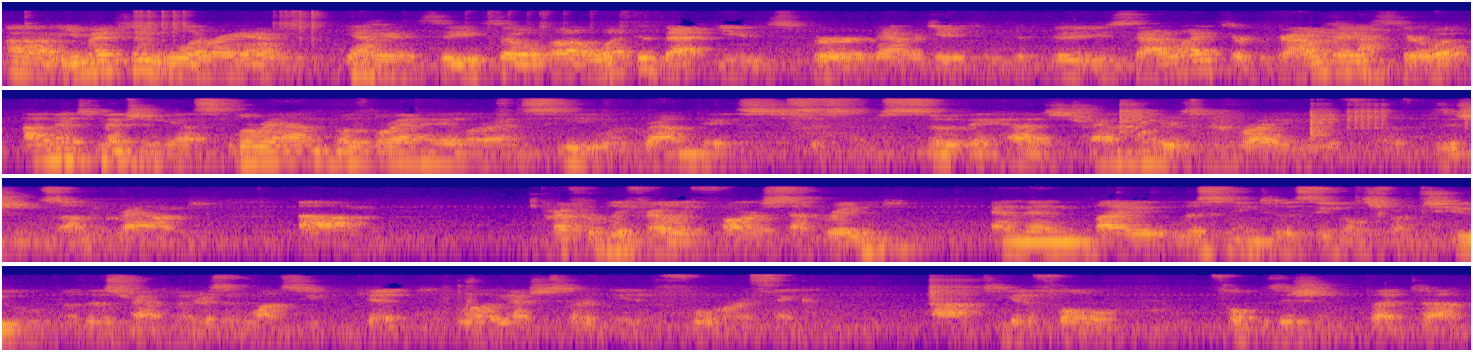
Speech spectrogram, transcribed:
Uh, you mentioned Loran, Yeah. INC. So, uh, what did that use for navigation? Did, did it use satellites or ground-based or what? I meant to mention, yes, Loran, both Loran A and Loran C were ground-based systems. So they had transmitters in a variety of, of positions on the ground, um, preferably fairly far separated. And then by listening to the signals from two of those transmitters at once, you can get, well, you actually sort of needed four, I think, uh, to get a full, full position. But, um,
